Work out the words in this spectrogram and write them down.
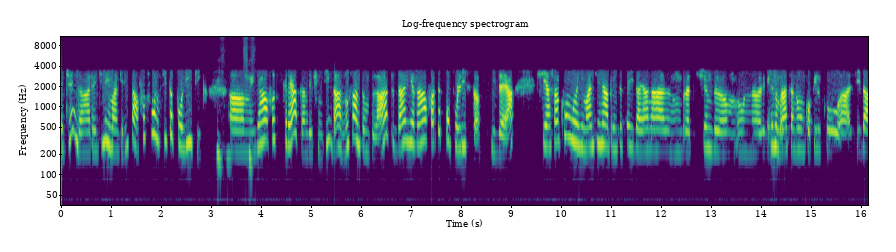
legendă a reginei Margherita a fost folosită politic. Uh, ea a fost creată, în definitiv, da, nu s-a întâmplat, dar era foarte populistă ideea și așa cum imaginea prințesei Diana îmbrățișând un, ridicând în brațe nu, un copil cu uh, SIDA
